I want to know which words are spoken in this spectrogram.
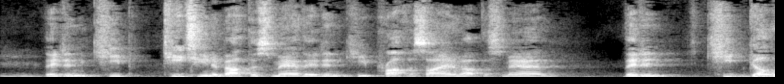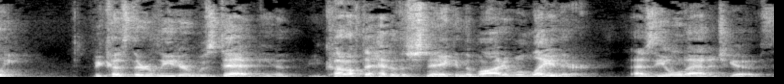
Mm-hmm. They didn't keep teaching about this man. They didn't keep prophesying about this man. They didn't keep going because their leader was dead. You know, you cut off the head of the snake and the body will lay there, as the old adage goes.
